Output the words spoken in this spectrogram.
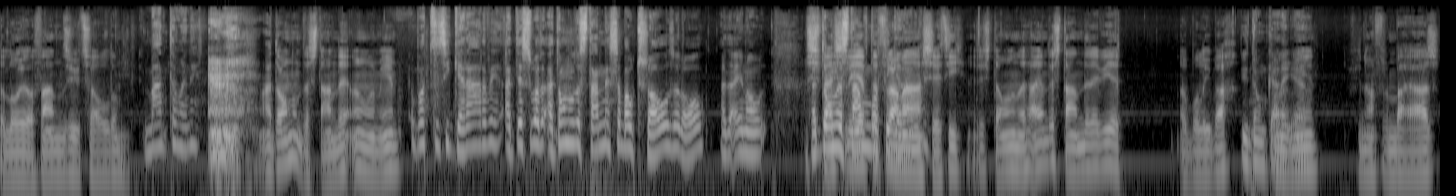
the loyal fans who told him. Mad though, innit? I don't understand it, you know what I mean? what does he get out of it? I, this I don't understand this about trolls at all. I, you know, I don't understand if they're what they from our city. I just don't I understand it if you're a bully Bak. You don't You get know it, I yeah. mean? If you're not from ours.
